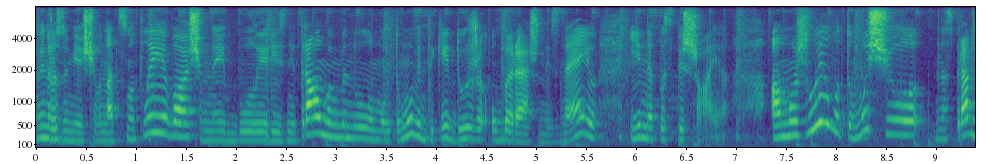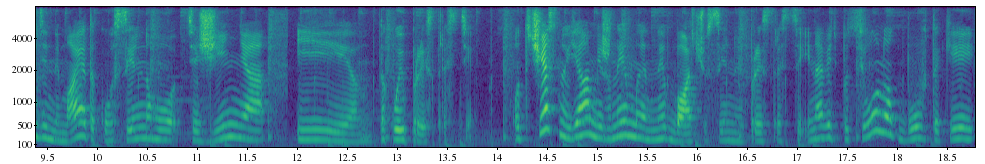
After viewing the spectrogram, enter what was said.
він розуміє, що вона цнотлива, що в неї були різні травми в минулому, і тому він такий дуже обережний з нею і не поспішає. А можливо, тому що насправді немає такого сильного тяжіння і такої пристрасті. От чесно, я між ними не бачу сильної пристрасті, і навіть поцілунок був такий,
